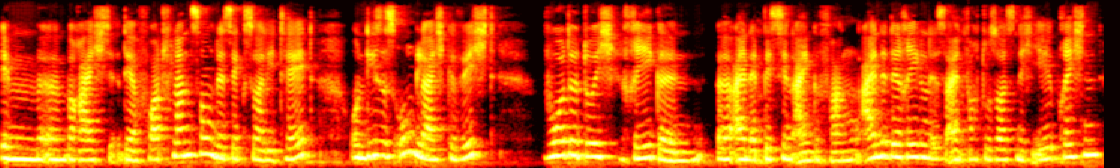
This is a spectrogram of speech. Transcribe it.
im äh, Bereich der Fortpflanzung, der Sexualität. Und dieses Ungleichgewicht wurde durch Regeln äh, ein bisschen eingefangen. Eine der Regeln ist einfach, du sollst nicht Ehe brechen.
